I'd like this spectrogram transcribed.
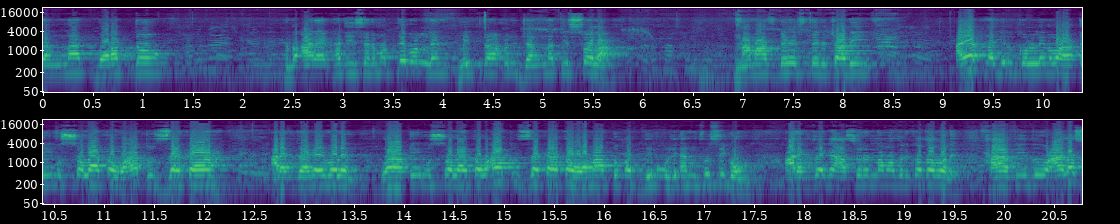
জান্নাত বরাদ্দ। কিন্তু আর এক হাদিসের মধ্যে বললেন মিফতাহুল জান্নাতি সলা। নামাজ বেহেস্তের চাবি। আয়াত নাজিল করলেন, ওয়া আকিমুস সালাতা ওয়া আতুজ যাকাহ আরেক জায়গায় বলেন, ওয়া আকিমুস সালাতা ওয়া আতুজ যাকাতা ওয়া মা তুকদ্দিমু আরেক জায়গায় আসরের নামাজের কথা বলে হাফিজু আলাস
